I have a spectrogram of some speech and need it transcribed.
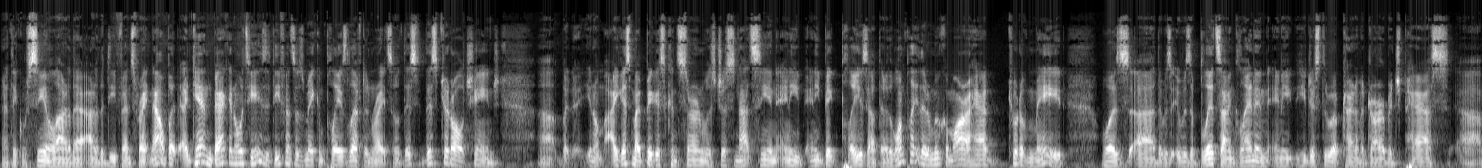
And I think we're seeing a lot of that out of the defense right now. But again, back in OTAs, the defense was making plays left and right. So this this could all change. Uh, but you know, I guess my biggest concern was just not seeing any any big plays out there. The one play that Amukamara had could have made was uh, there was it was a blitz on Glennon, and he he just threw up kind of a garbage pass. Uh,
